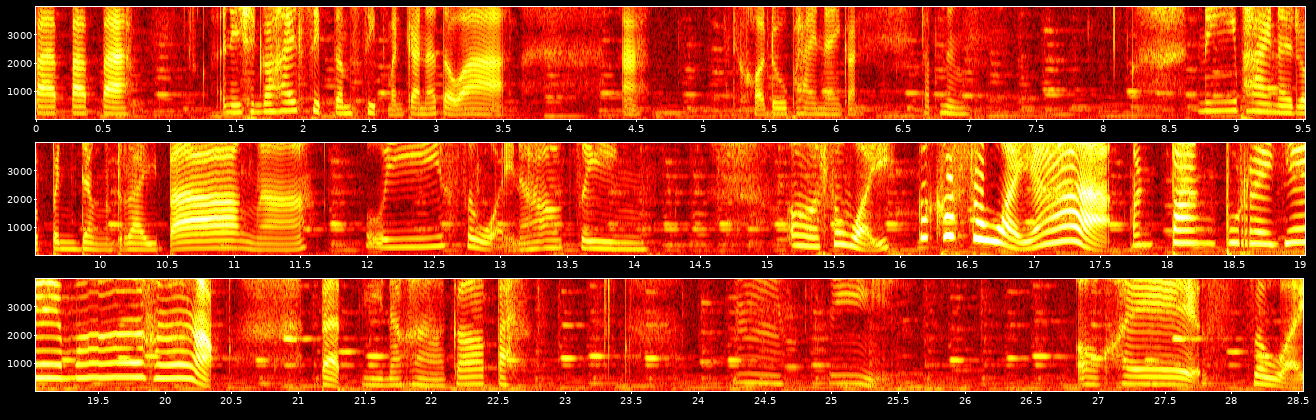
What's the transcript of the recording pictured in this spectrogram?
ปะปะปะอันนี้ฉันก็ให้ 10เต็ม10 เหมือนกันนะแต่ว่า อะ ขอดูภายในก่อนแป๊บหนึ่ง นี่ภายในเราเป็นอย่างไรบ้างนะ อุ้ยสวยนะเอาจริง เออสวยก็คือสวยอะ่ะ มันปังปุเรเย่มาก แบบนี้นะคะก็ไปะอืม นี่ โอเค สวย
